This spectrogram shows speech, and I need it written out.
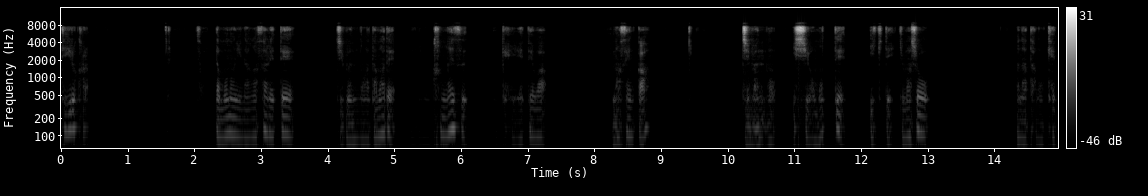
ているから、そういったものに流されて、自分の頭で何も考えず受け入れてはいませんか？自分の意思を持って生きていきましょう。あなたの決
